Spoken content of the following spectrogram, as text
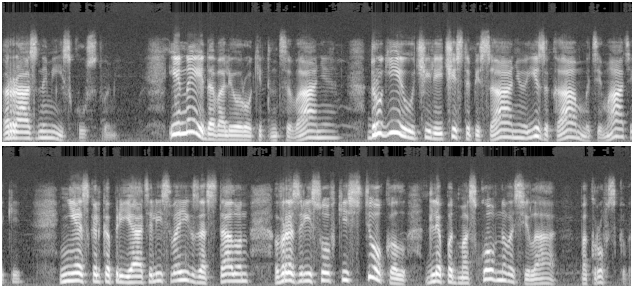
разными искусствами. Иные давали уроки танцевания, другие учили чистописанию, языкам, математике. Несколько приятелей своих застал он в разрисовке стекол для подмосковного села Покровского.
